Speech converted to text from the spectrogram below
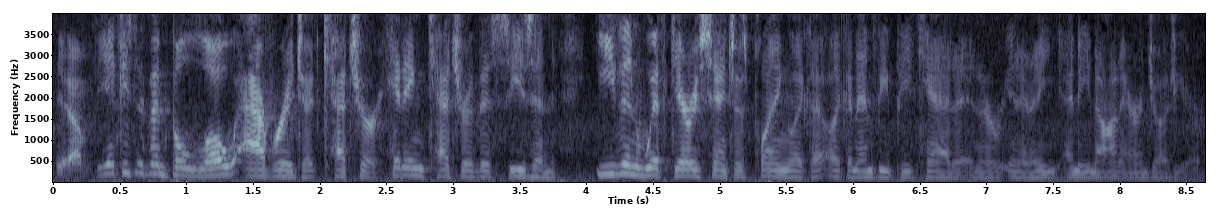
Yeah. The Yankees have been below average at catcher, hitting catcher this season, even with Gary Sanchez playing like a, like an MVP candidate in, a, in any, any non Aaron Judge year.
